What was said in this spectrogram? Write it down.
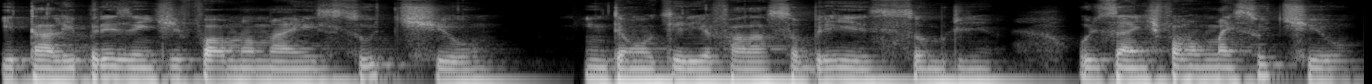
e tá ali presente de forma mais sutil. Então eu queria falar sobre isso, sobre o design de forma mais sutil.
